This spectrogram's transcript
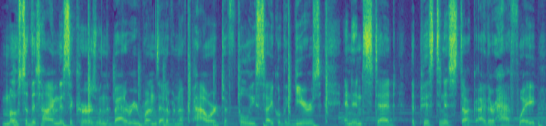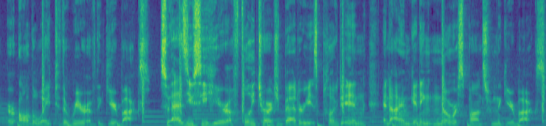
Most of the time this occurs when the battery runs out of enough power to fully cycle the gears and instead the piston is stuck either halfway or all the way to the rear of the gearbox. So as you see here a fully charged battery is plugged in and I am getting no response from the gearbox.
